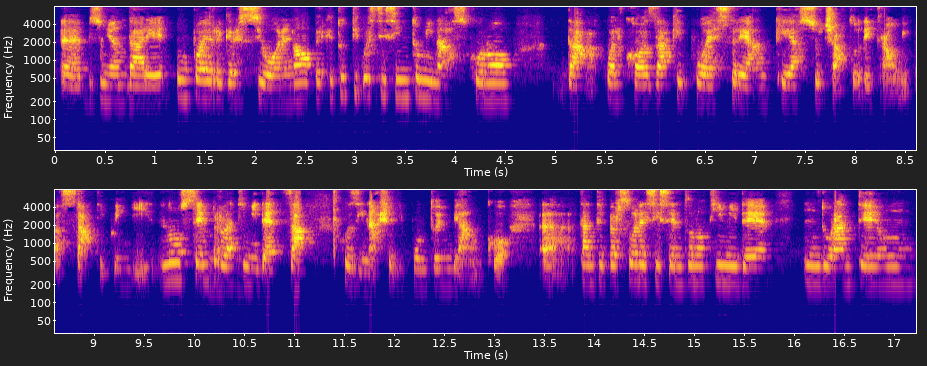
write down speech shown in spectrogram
eh, bisogna andare un po' in regressione, no? perché tutti questi sintomi nascono da qualcosa che può essere anche associato a dei traumi passati, quindi non sempre la timidezza così nasce di punto in bianco. Eh, tante persone si sentono timide durante un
